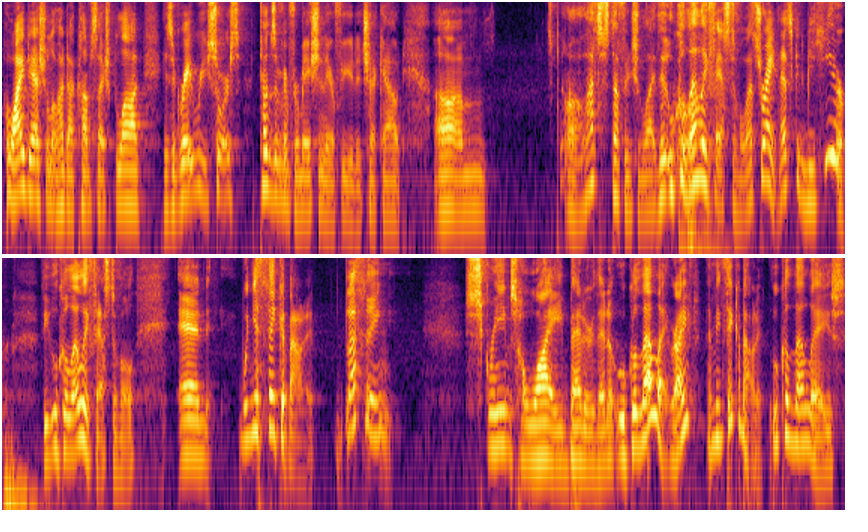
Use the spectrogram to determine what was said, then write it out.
hawaii-aloha.com slash blog is a great resource. Tons of information there for you to check out. Um, oh, lots of stuff in July. The Ukulele Festival, that's right. That's going to be here. The Ukulele Festival. And when you think about it, nothing screams Hawaii better than a ukulele, right? I mean, think about it. Ukuleles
